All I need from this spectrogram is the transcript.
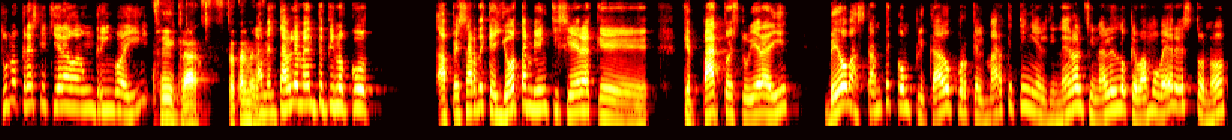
¿Tú no crees que quiera un gringo ahí? Sí, claro, totalmente. Lamentablemente, Tinoco, a pesar de que yo también quisiera que, que Pato estuviera ahí, veo bastante complicado porque el marketing y el dinero al final es lo que va a mover esto, ¿no?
